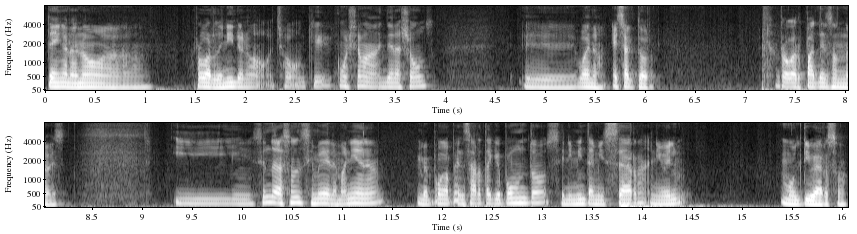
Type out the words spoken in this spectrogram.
Tengan o no a Robert De Niro, no, chabón, ¿cómo se llama? Indiana Jones. Eh, bueno, es actor. Robert Pattinson no es. Y siendo las once y media de la mañana, me pongo a pensar hasta qué punto se limita mi ser a nivel multiverso,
